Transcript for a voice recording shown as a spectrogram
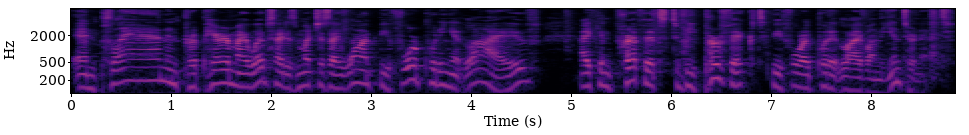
and plan and prepare my website as much as I want before putting it live. I can prep it to be perfect before I put it live on the internet.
